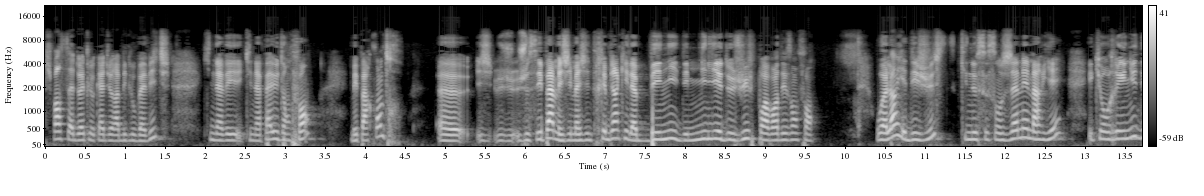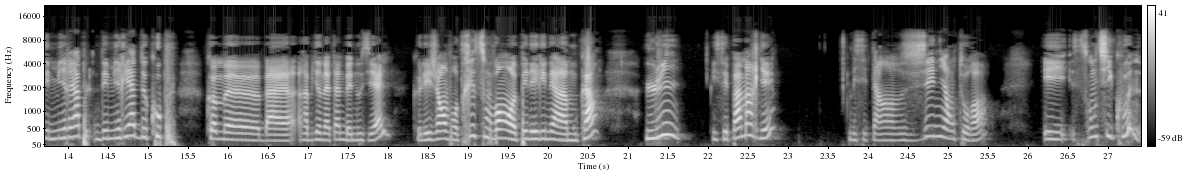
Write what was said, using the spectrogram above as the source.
Je pense que ça doit être le cas du rabbi de Lubavitch qui n'avait, qui n'a pas eu d'enfants. Mais par contre, euh, je, je sais pas, mais j'imagine très bien qu'il a béni des milliers de juifs pour avoir des enfants. Ou alors il y a des justes qui ne se sont jamais mariés et qui ont réuni des myriades, des myriades de couples, comme euh, bah, Rabbi Yonatan Ben Uziel, que les gens vont très souvent euh, pèleriner à Amouka. Lui, il s'est pas marié, mais c'est un génie en Torah. Et son tikkun,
